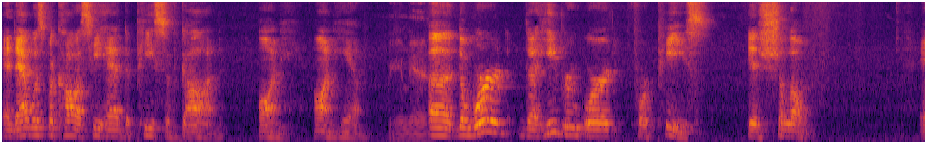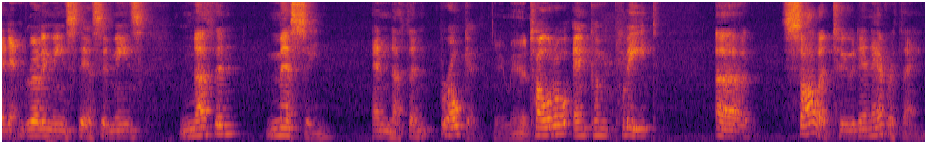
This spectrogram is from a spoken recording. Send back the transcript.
And that was because he had the peace of God on, on him. Amen. Uh, the word, the Hebrew word for peace is shalom. And it really means this it means nothing missing and nothing broken. Amen. Total and complete uh, solitude in everything.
